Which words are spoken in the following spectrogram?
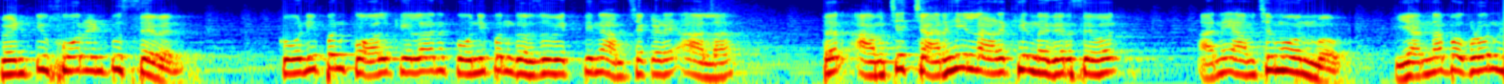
ट्वेंटी फोर इंटू सेवन कोणी पण कॉल केला आणि कोणी पण गरजू व्यक्तीने आमच्याकडे आला तर आमचे चारही लाडके नगरसेवक आणि आमचे मोहनभाऊ यांना पकडून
